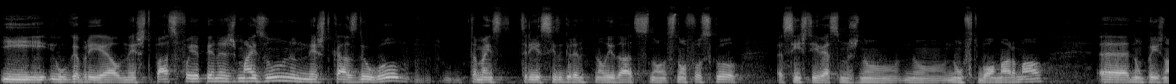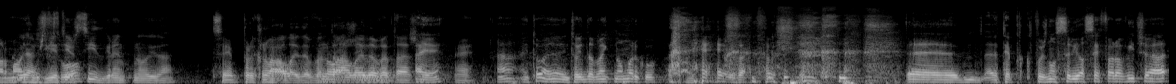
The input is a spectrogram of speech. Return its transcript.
E o Gabriel, neste passo, foi apenas mais um, neste caso deu gol, também teria sido grande penalidade se não, se não fosse gol, assim estivéssemos num, num, num futebol normal, uh, num país normal. Aliás, devia ter sido grande penalidade. Sim, porque não, há lei da vantagem. Não há lei da vantagem. Ah, é? é. Ah, então, é, então ainda bem que não marcou. Exatamente. Uh, até porque depois não seria o Seferovic a,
